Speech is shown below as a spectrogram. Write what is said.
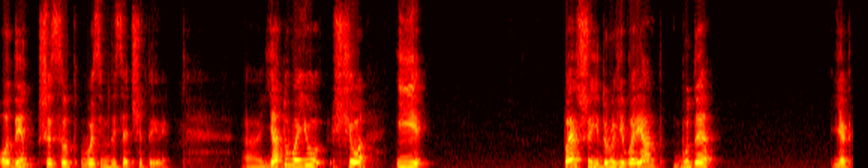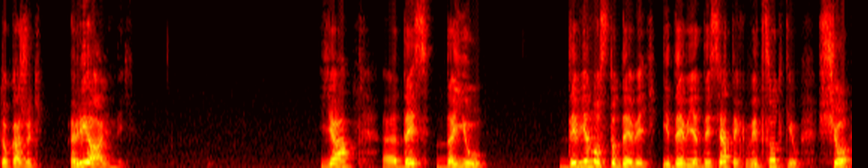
1,684. Е, Я думаю, що і перший і другий варіант буде, як то кажуть, реальний. Я е, десь даю 99,9%, що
